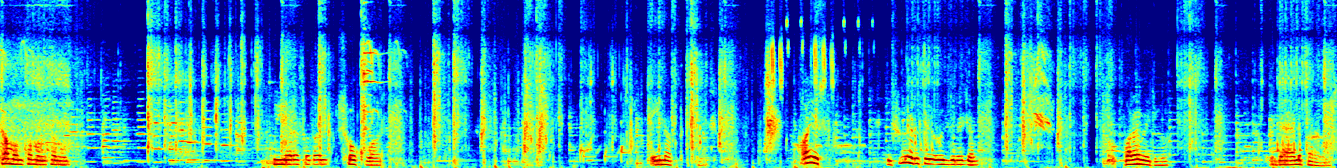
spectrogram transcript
Tamam tamam tamam. Bu yarasadan çok var. Beyin attık. Hayır. Şu yarasayı öldüreceğim. Para veriyor. Değerli paralar.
